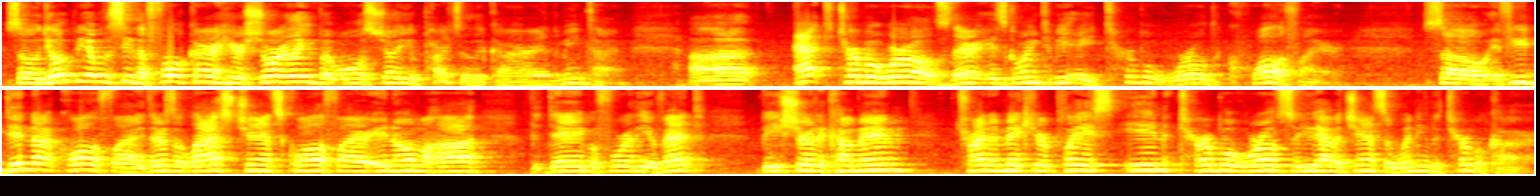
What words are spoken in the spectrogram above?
So you'll be able to see the full car here shortly, but we'll show you parts of the car in the meantime. Uh, at Turbo Worlds, there is going to be a Turbo World qualifier. So if you did not qualify, there's a last chance qualifier in Omaha the day before the event. Be sure to come in, try to make your place in Turbo World so you have a chance of winning the Turbo car.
